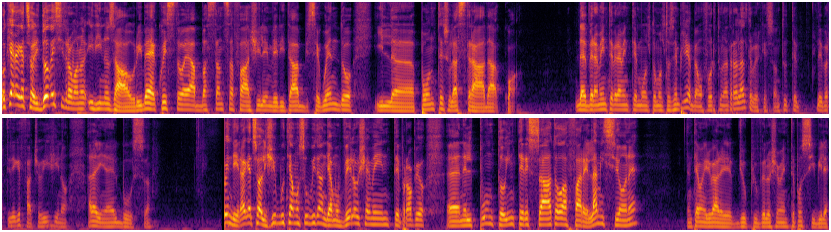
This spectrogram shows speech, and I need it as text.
Ok ragazzi, dove si trovano i dinosauri? Beh, questo è abbastanza facile in verità, seguendo il eh, ponte sulla strada qua. È veramente veramente molto molto semplice, abbiamo fortuna tra l'altro perché sono tutte le partite che faccio vicino alla linea del bus. Quindi ragazzuoli ci buttiamo subito, andiamo velocemente proprio eh, nel punto interessato a fare la missione Tentiamo di arrivare giù più velocemente possibile.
